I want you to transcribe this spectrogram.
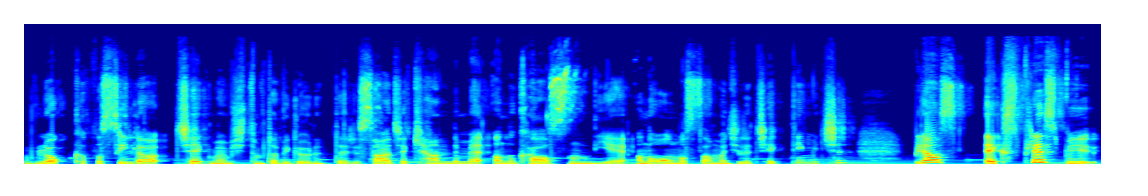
vlog kafasıyla çekmemiştim tabii görüntüleri. Sadece kendime anı kalsın diye, anı olması amacıyla çektiğim için biraz ekspres bir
